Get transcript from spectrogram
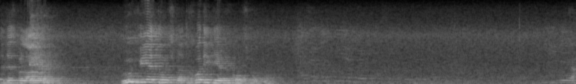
Dit is belangrik. Hoe weet ons dat God die deur vir ons oopmaak? Ja.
